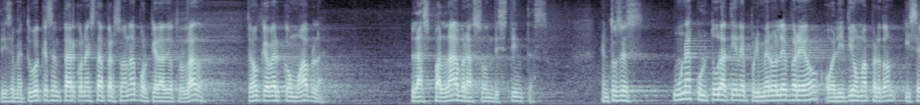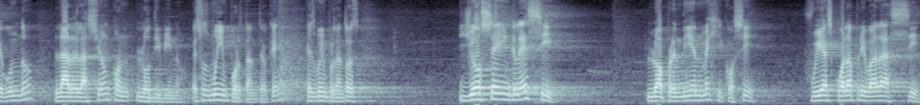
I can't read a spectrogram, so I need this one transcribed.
Dice, me tuve que sentar con esta persona porque era de otro lado. Tengo que ver cómo habla. Las palabras son distintas. Entonces, una cultura tiene primero el hebreo o el idioma, perdón, y segundo, la relación con lo divino. Eso es muy importante, ¿ok? Es muy importante. Entonces, yo sé inglés, sí. Lo aprendí en México, sí. Fui a escuela privada, sí.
